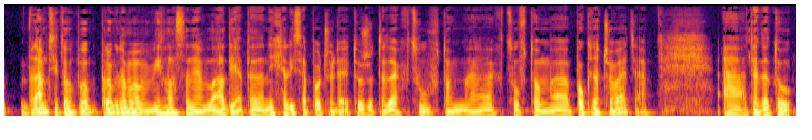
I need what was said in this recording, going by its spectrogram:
v rámci toho programového vyhlásenia vlády a teda nechali sa počuť aj to, že teda chcú v tom, chcú v tom pokračovať a, a teda to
